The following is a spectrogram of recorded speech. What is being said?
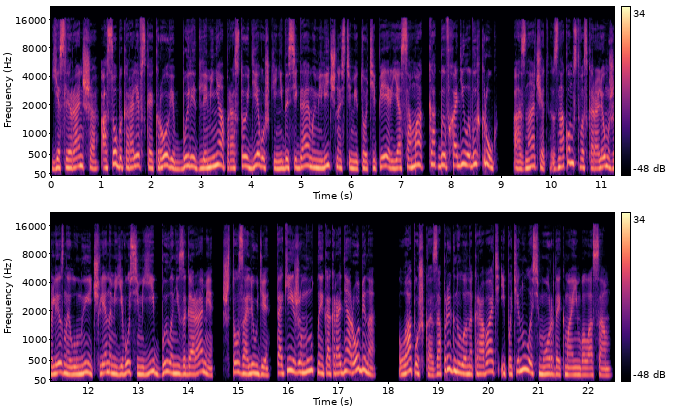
Если раньше особы королевской крови были для меня простой девушки недосягаемыми личностями, то теперь я сама как бы входила в их круг. А значит, знакомство с королем Железной Луны и членами его семьи было не за горами. Что за люди? Такие же мутные, как родня Робина? Лапушка запрыгнула на кровать и потянулась мордой к моим волосам.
